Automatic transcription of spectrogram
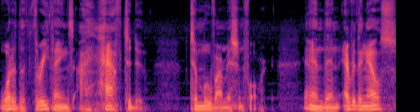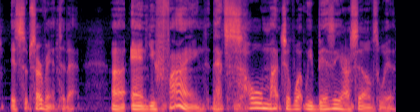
what are the three things I have to do to move our mission forward? Yeah. And then everything else is subservient to that. Uh, and you find that so much of what we busy ourselves with,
